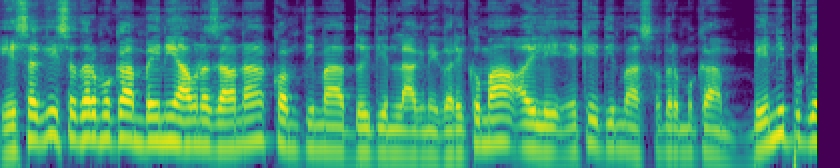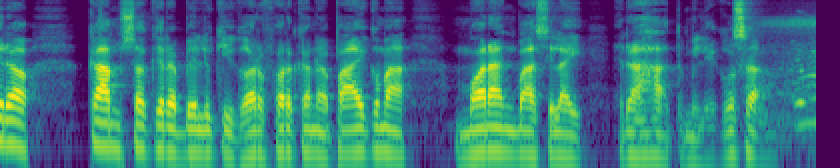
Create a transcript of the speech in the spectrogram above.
यसअघि सदरमुकाम बेनी आउन जान कम्तीमा दुई दिन लाग्ने गरेकोमा अहिले एकै दिनमा सदरमुकाम बेनी पुगेर काम सकेर बेलुकी घर फर्कन पाएकोमा मराङवासीलाई राहत मिलेको छ।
